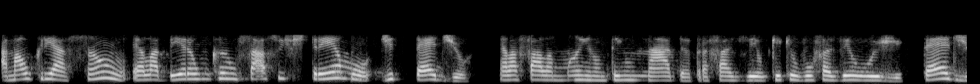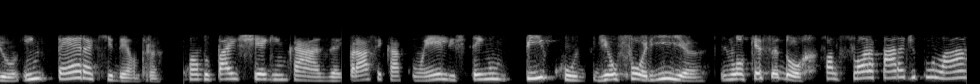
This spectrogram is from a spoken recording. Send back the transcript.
A malcriação, ela beira um cansaço extremo de tédio. Ela fala: mãe, eu não tenho nada para fazer, o que, que eu vou fazer hoje? Tédio impera aqui dentro. Quando o pai chega em casa para ficar com eles, tem um pico de euforia enlouquecedor. Fala, Flora, para de pular.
